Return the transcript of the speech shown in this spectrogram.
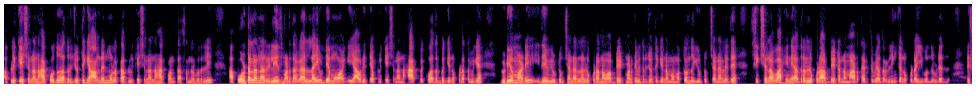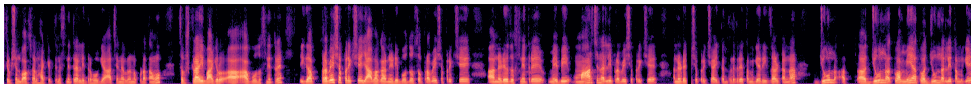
ಅಪ್ಲಿಕೇಶನ್ ಅನ್ನು ಹಾಕ್ಬೋದು. ಅದ್ರ ಜೊತೆಗೆ ಆನ್ಲೈನ್ ಮೂಲಕ ಅಪ್ಲಿಕೇಶನ್ ಅನ್ನು ಹಾಕುವಂತ ಸಂದರ್ಭದಲ್ಲಿ ಆ ಪೋರ್ಟಲ್ ಅನ್ನು ರಿಲೀಸ್ ಮಾಡಿದಾಗ ಲೈವ್ ಡೆಮೋ ಆಗಿ ಯಾವ ರೀತಿ ಅಪ್ಲಿಕೇಶನ್ ಅನ್ನು ಹಾಕಬೇಕು ಅದ್ರ ಬಗ್ಗೆನೂ ಕೂಡ ತಮಗೆ ವಿಡಿಯೋ ಮಾಡಿ ಇದೇ ಯೂಟ್ಯೂಬ್ ಚಾನೆಲ್ ನಲ್ಲೂ ಕೂಡ ನಾವು ಅಪ್ಡೇಟ್ ಮಾಡ್ತೀವಿ. ಇದ್ರ ಜೊತೆಗೆ ನಮ್ಮ ಮತ್ತೊಂದು ಯೂಟ್ಯೂಬ್ ಚಾನೆಲ್ ಇದೆ, ಶಿಕ್ಷಣ ವಾಹಿನಿ. ಅದರಲ್ಲೂ ಕೂಡ ಅಪ್ಡೇಟ್ ಅನ್ನು ಮಾಡ್ತಾ ಇರ್ತೀವಿ. ಅದರ ಲಿಂಕ್ ಅನ್ನು ಕೂಡ ಈ ಒಂದು ವಿಡಿಯೋ ಡಿಸ್ಕ್ರಿಪ್ಷನ್ ಬಾಕ್ಸ್ನಲ್ಲಿ ಹಾಕಿರ್ತೀನಿ ಸ್ನೇಹಿತರೆ. ಅಲ್ಲಿಂದ ಹೋಗಿ ಆ ಚಾನೆಲ್ ಅನ್ನು ಕೂಡ ತಾವು ಸಬ್ಸ್ಕ್ರೈಬ್ ಆಗಿರೋ ಆಗ್ಬೋದು ಸ್ನೇಹಿತರೆ. ಈಗ ಪ್ರವೇಶ ಪರೀಕ್ಷೆ ಯಾವಾಗ ನಡೀಬೋದು? ಸೊ ಪ್ರವೇಶ ಪರೀಕ್ಷೆ ನಡೆಯೋದು ಸ್ನೇಹಿತರೆ ಮೇ ಬಿ ಮಾರ್ಚ್ನಲ್ಲಿ ಪ್ರವೇಶ ಪರೀಕ್ಷೆ ನಡೆಯೋ ಪರೀಕ್ಷೆ ಆಯ್ತು ಅಂತ ಹೇಳಿದ್ರೆ ತಮಗೆ ರಿಸಲ್ಟನ್ನು ಜೂನ್ ಜೂನ್ ಅಥವಾ ಮೇ ಅಥವಾ ಜೂನ್ನಲ್ಲಿ ತಮಗೆ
